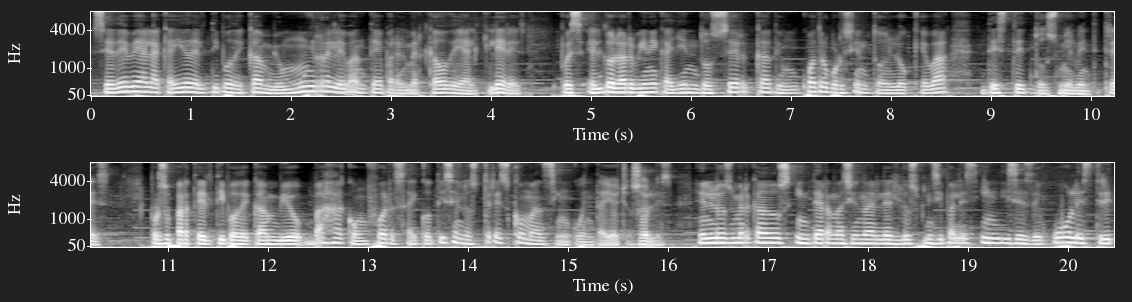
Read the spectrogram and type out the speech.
se debe a la caída del tipo de cambio muy relevante para el mercado de alquileres pues el dólar viene cayendo cerca de un 4% en lo que va de este 2023. Por su parte, el tipo de cambio baja con fuerza y cotiza en los 3,58 soles. En los mercados internacionales, los principales índices de Wall Street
